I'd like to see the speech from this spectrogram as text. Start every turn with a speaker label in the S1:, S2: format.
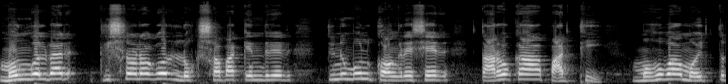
S1: মঙ্গলবার কৃষ্ণনগর লোকসভা কেন্দ্রের তৃণমূল কংগ্রেসের তারকা প্রার্থী মহুবা মৈত্র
